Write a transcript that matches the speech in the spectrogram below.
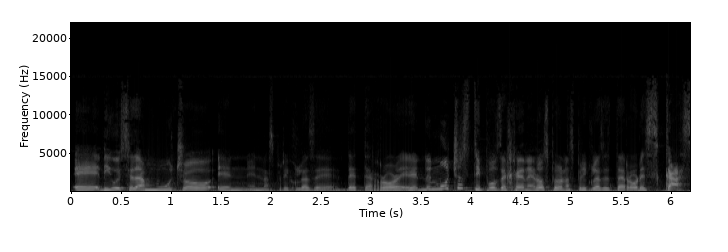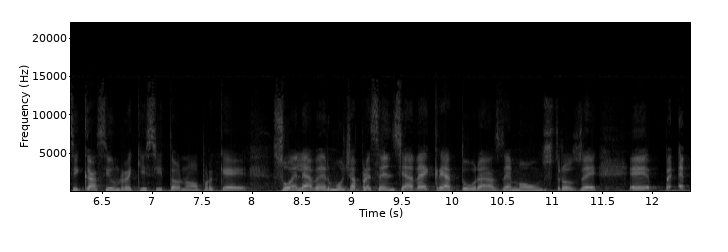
eh, digo, y se da mucho en, en las películas de, de terror, eh, de muchos tipos de géneros, pero en las películas de terror es casi, casi un requisito, ¿no? Porque suele haber mucha presencia de criaturas, de monstruos, de... eh, eh,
